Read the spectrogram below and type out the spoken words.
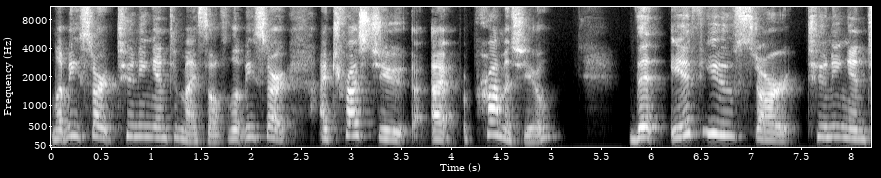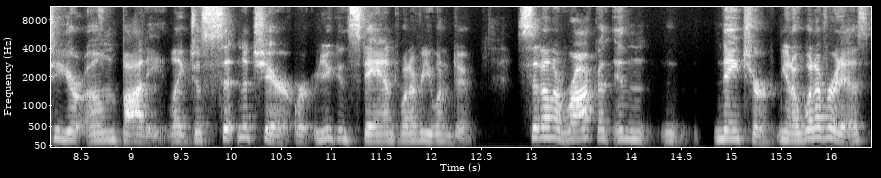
Let me start tuning into myself. Let me start. I trust you. I promise you that if you start tuning into your own body, like just sit in a chair or you can stand, whatever you want to do, sit on a rock in nature, you know, whatever it is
